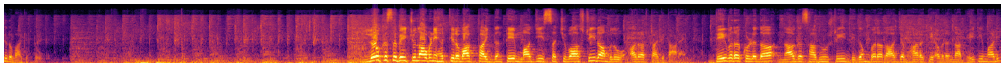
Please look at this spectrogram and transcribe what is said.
ಶುರುವಾಗಿತ್ತು. ಲೋಕಸಭೆ ಚುನಾವಣೆ ಹತ್ತಿರವಾಗ್ತಾ ಇದ್ದಂತೆ ಮಾಜಿ ಸಚಿವ ಶ್ರೀರಾಮುಲು ಅಲರ್ಟ್ ಆಗಿದ್ದಾರೆ ದೇವರಕೊಳ್ಳದ ನಾಗಸಾಧು ಶ್ರೀ ದಿಗಂಬರ ರಾಜಭಾರತಿ ಅವರನ್ನ ಭೇಟಿ ಮಾಡಿ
